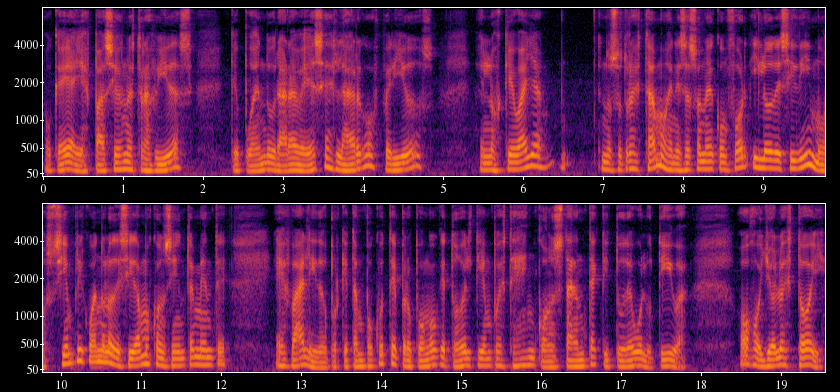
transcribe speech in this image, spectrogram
¿ok? Hay espacios en nuestras vidas que pueden durar a veces largos periodos en los que vaya, nosotros estamos en esa zona de confort y lo decidimos, siempre y cuando lo decidamos conscientemente es válido, porque tampoco te propongo que todo el tiempo estés en constante actitud evolutiva. Ojo, yo lo estoy,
